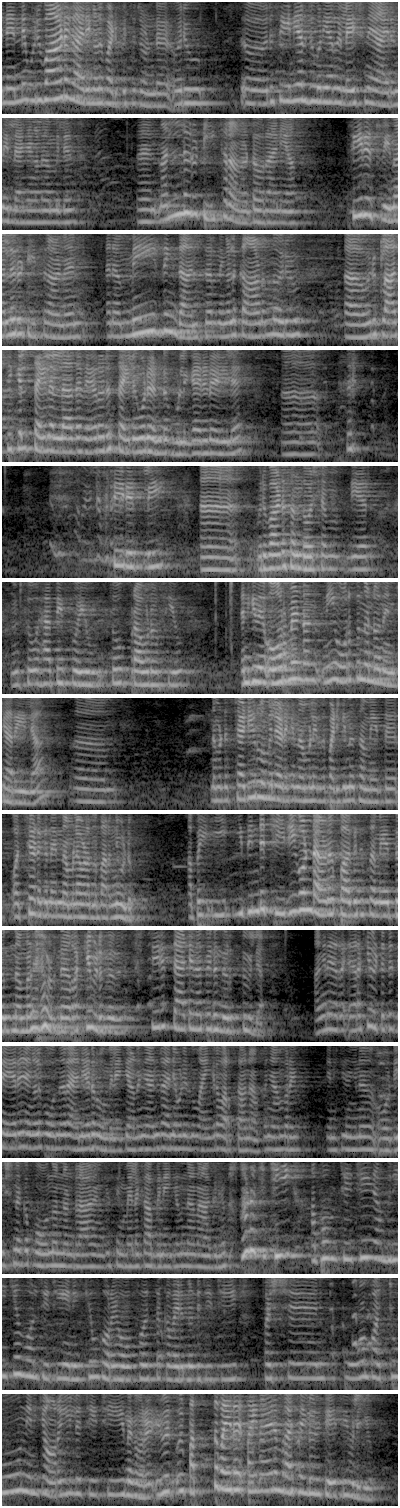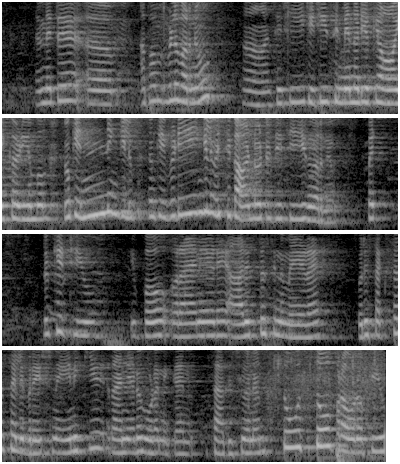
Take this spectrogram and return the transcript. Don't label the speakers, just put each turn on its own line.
എന്നെ എന്നെ ഒരുപാട് കാര്യങ്ങൾ പഠിപ്പിച്ചിട്ടുണ്ട്. ഒരു ഒരു സീനിയർ ജൂനിയർ റിലേഷനെ ആയിരുന്നില്ല ഞങ്ങൾ തമ്മിൽ. നല്ലൊരു ടീച്ചറാണ് കേട്ടോ റാനിയ. സീരിയസ്ലി നല്ലൊരു ടീച്ചറാണ്. ആൻ അമേസിങ് ഡാൻസർ നിങ്ങൾ കാണുന്ന ഒരു ഒരു ക്ലാസിക്കൽ സ്റ്റൈൽ അല്ലാതെ വേറൊരു സ്റ്റൈലും കൂടെ ഉണ്ട് പുള്ളിക്കാരുടെ കയ്യിൽ. സീരിയസ്ലി ഒരുപാട് സന്തോഷം dear I'm so happy for you so proud of you എനിക്ക് ഓർമ്മയുണ്ടോ നീ ഓർക്കുന്നുണ്ടോ എന്ന് എനിക്കറിയില്ല നമ്മുടെ സ്റ്റഡി റൂമിൽ ഇടയ്ക്ക് നമ്മളിരുന്ന് പഠിക്കുന്ന സമയത്ത് ഒച്ച എടുക്കുന്നതിന് നമ്മൾ അവിടെ നിന്ന് പറഞ്ഞു വിടും. അപ്പൊ ഈ ഇതിന്റെ ചിരി കൊണ്ടാണ് പകുതി സമയത്തും നമ്മളെ അവിടെ നിന്ന് ഇറക്കി വിടുന്നത്. ചിരി സ്റ്റാർട്ട് ചെയ്താൽ പിന്നെ നിർത്തൂല. അങ്ങനെ ഇറ- ഇറക്കി വിട്ടിട്ട് നേരെ ഞങ്ങൾ പോകുന്ന റാനിയുടെ റൂമിലേക്കാണ് ഞാൻ റാനിയോട് ഇരുന്ന് ഭയങ്കര വർത്താനം. അപ്പൊ ഞാൻ പറയും എനിക്ക് ഇങ്ങനെ ഓഡീഷനൊക്കെ പോകുന്നുണ്ടാ എനിക്ക് സിനിമയിലൊക്കെ അഭിനയിക്കണം എന്നാണ് ആഗ്രഹം. ആണോ ചേച്ചി? അപ്പം ചേച്ചി അഭിനയിക്കാൻ പോലെ ചേച്ചി എനിക്കും കുറേ ഓഫേഴ്സ് ഒക്കെ വരുന്നുണ്ട് ചേച്ചി. പക്ഷേ എനിക്ക് പോകാൻ പറ്റുമോന്ന് എനിക്ക് അറിയില്ല ചേച്ചി എന്നൊക്കെ പറയും. ഇത് ഒരു പത്ത് പതിന പതിനായിരം പ്രാവശ്യമെങ്കിലും ഒരു ചേച്ചി വിളിക്കും. എന്നിട്ട് അപ്പം ഇവൾ പറഞ്ഞു "ആ, ചേച്ചി ചേച്ചി സിനിമ നടിയൊക്കെ ആയി കഴിയുമ്പോൾ നമുക്ക് എന്തെങ്കിലും നമുക്ക് എവിടെയെങ്കിലും വെച്ച് കാണണോട്ടോ ചേച്ചി എന്ന് പറഞ്ഞു. ബട്ട് ലുക്ക് ഇറ്റ് യു ഇപ്പോൾ റാനയുടെ ആദ്യത്തെ സിനിമയുടെ ഒരു സക്സസ് സെലിബ്രേഷന് എനിക്ക് റാനിയുടെ കൂടെ നിൽക്കാൻ സാധിച്ചു. I'm so so proud of you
